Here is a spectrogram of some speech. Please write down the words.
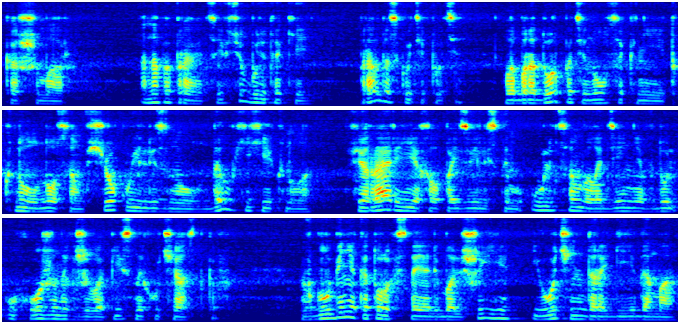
Кошмар. Она поправится, и все будет окей. Правда, Скути-Пути? Лабрадор потянулся к ней, ткнул носом в щеку и лизнул. Дел хихикнула. Феррари ехал по извилистым улицам владения вдоль ухоженных живописных участков, в глубине которых стояли большие и очень дорогие дома.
